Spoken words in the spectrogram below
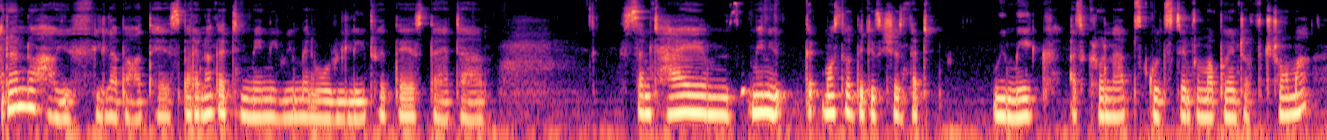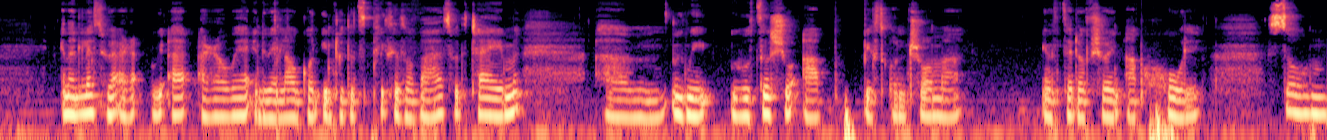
I don't know how you feel about this, but I know that many women will relate with this that uh, sometimes, many, the, most of the decisions that we make as grown ups could stem from a point of trauma and unless we are we are, are aware and we allow God into these places of us with time, um, we may we will still show up based on trauma instead of showing up whole. So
